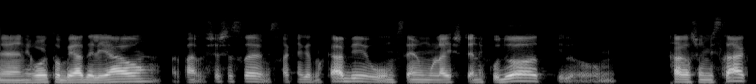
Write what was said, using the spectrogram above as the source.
אה, אני רואה אותו ביד אליהו, 2016, משחק נגד מכבי, הוא מסיים עם אולי שתי נקודות, כאילו, חרא של משחק.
